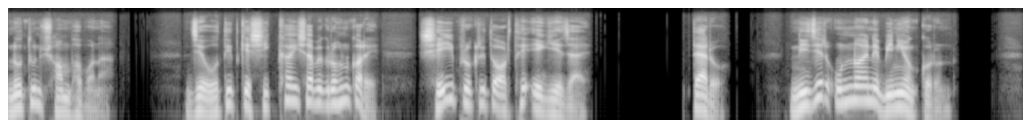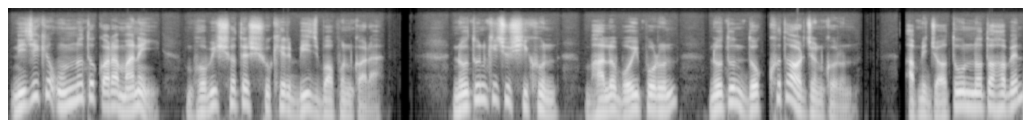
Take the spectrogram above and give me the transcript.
নতুন সম্ভাবনা। যে অতীতকে শিক্ষা হিসাবে গ্রহণ করে, সেই প্রকৃত অর্থে এগিয়ে যায়। ১৩ নিজের উন্নয়নে বিনিয়োগ করুন। নিজেকে উন্নত করা মানেই ভবিষ্যতের সুখের বীজ বপন করা। নতুন কিছু শিখুন, ভালো বই পড়ুন, নতুন দক্ষতা অর্জন করুন। আপনি যত উন্নত হবেন,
